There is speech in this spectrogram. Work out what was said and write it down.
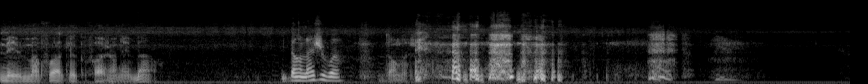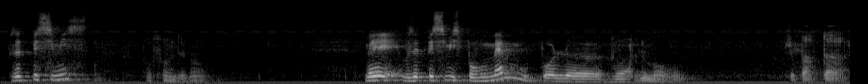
Mais ma foi, quelquefois j'en ai marre. Dans la joie. Dans la Vous êtes pessimiste? Profondément. Mais vous êtes pessimiste pour vous-même ou pour le monde Tout le monde. Je partage.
